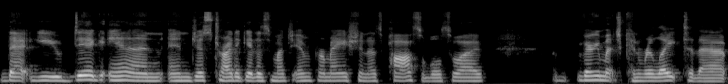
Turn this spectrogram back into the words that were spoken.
that you dig in and just try to get as much information as possible. So I very much can relate to that.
